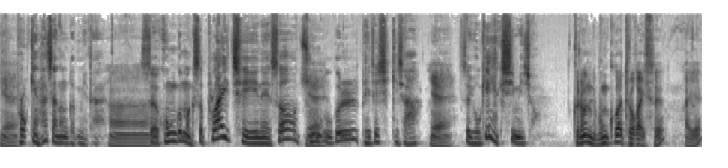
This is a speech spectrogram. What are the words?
예. blocking하자는 겁니다. 아. 그래서 공급망 supply chain에서 중국을 예. 배제시키자. 예. 그래서 요게 핵심이죠. 그런 문구가 들어가 있어요? 아예?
